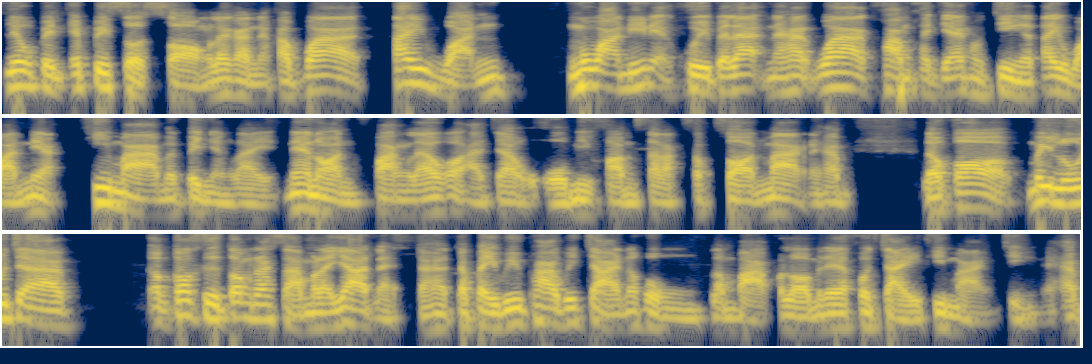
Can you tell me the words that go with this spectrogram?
เรียกว่าเป็นเอพิโซดสองแล้วกันนะครับว่าไต้หวันเมื่อวานนี้เนี่ยคุยไปแล้วนะครับว่าความขัดแย้งของจีนกับไต้หวันเนี่ยที่มามันเป็นอย่างไร แน่นอนฟังแล้วก็อาจจะโอ้โหมีความสลักซับซ้อนมากนะครับ แล้วก็ไม่รู้จะ ก็คือต้องรักษามารยาทแหละนะฮะจะไปวิพากษ์วิจารณ์ก็คงลำบากเพราะเราไม่ได้เข้าใจที่มาจริงนะครับ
